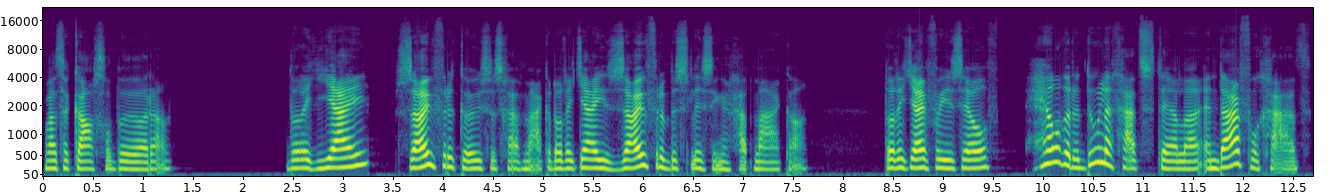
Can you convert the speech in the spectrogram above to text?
wat er kan gebeuren? Doordat jij zuivere keuzes gaat maken. Doordat jij zuivere beslissingen gaat maken. Doordat jij voor jezelf heldere doelen gaat stellen en daarvoor gaat.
